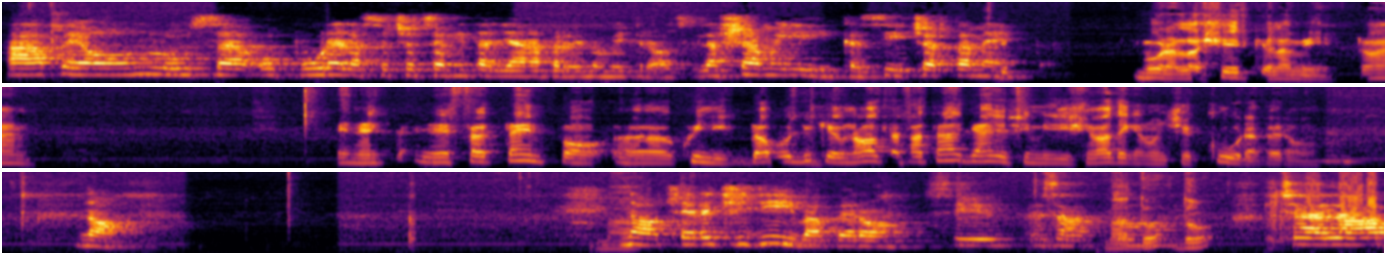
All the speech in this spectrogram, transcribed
Ape Onlus oppure l'Associazione Italiana per l'Endometriosi. Lasciamo i link, sì, certamente. Ora la cerco e la metto. Eh. E nel, nel frattempo, uh, quindi dopodiché una volta fatta la diagnosi mi dicevate che non c'è cura però. No. Ma... No, c'è recidiva però. Sì, esatto. Ma do, do... C'è la...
